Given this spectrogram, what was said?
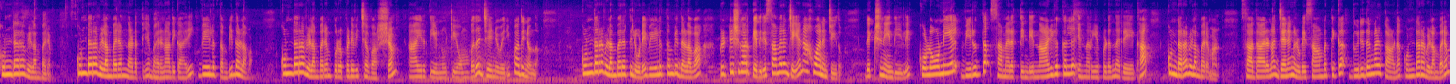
കുണ്ടറ വിളംബരം. കുണ്ടറ വിളംബരം നടത്തിയ ഭരണാധികാരി വേലുത്തമ്പി ദളവ. കുണ്ടറ വിളംബരം പുറപ്പെടുവിച്ച വർഷം ആയിരത്തി എണ്ണൂറ്റി ഒമ്പത് ജനുവരി പതിനൊന്ന്. കുണ്ടറ വിളംബരത്തിലൂടെ വേലുത്തമ്പി ദളവ ബ്രിട്ടീഷുകാർക്കെതിരെ സമരം ചെയ്യാൻ ആഹ്വാനം ചെയ്തു. ദക്ഷിണേന്ത്യയിലെ കൊളോണിയൽ വിരുദ്ധ സമരത്തിന്റെ നാഴികക്കല്ല് എന്നറിയപ്പെടുന്ന രേഖ കുണ്ടറ വിളംബരമാണ്. സാധാരണ ജനങ്ങളുടെ സാമ്പത്തിക ദുരിതങ്ങൾക്കാണ് കുണ്ടറ വിളംബരം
